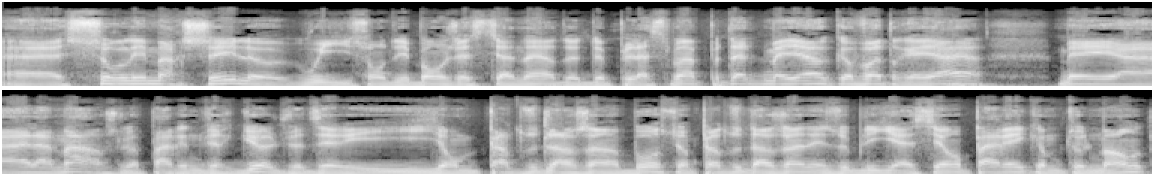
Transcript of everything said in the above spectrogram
Euh, sur les marchés, là, oui, ils sont des bons gestionnaires de, de placements, peut-être meilleurs que votre REER, mais à, à la marge, là, par une virgule. Je veux dire, ils, ont perdu de l'argent en bourse, ils ont perdu de l'argent dans les obligations, pareil comme tout le monde,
